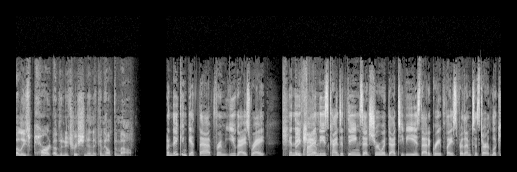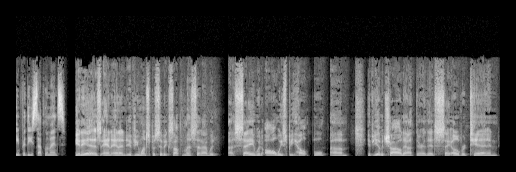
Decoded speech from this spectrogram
at least part of the nutrition in that can help them out. When they can get that from you guys, right? Can they, they find these kinds of things at Sherwood.tv? Is that a great place for them to start looking for these supplements? It is, and and if you want specific supplements that I would uh, say would always be helpful, um, if you have a child out there that's say over ten and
